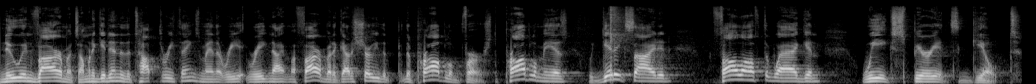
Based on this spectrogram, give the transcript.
new environments. I'm going to get into the top three things, man, that re- reignite my fire, but I got to show you the, the problem first. The problem is we get excited, fall off the wagon, we experience guilt.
